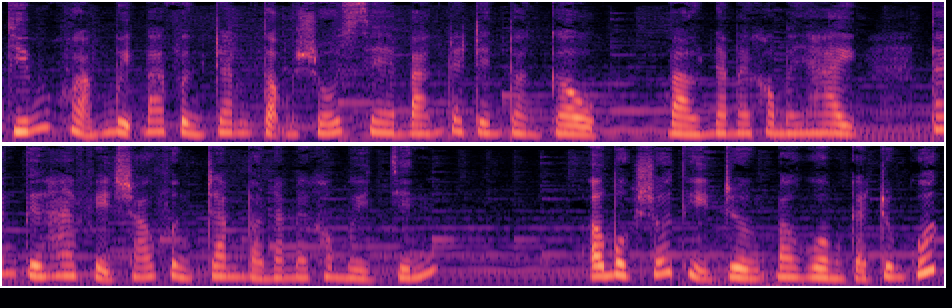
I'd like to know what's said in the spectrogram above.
chiếm khoảng 13% tổng số xe bán ra trên toàn cầu vào năm 2022, tăng từ 2,6% vào năm 2019. Ở một số thị trường bao gồm cả Trung Quốc,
